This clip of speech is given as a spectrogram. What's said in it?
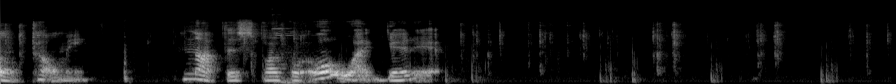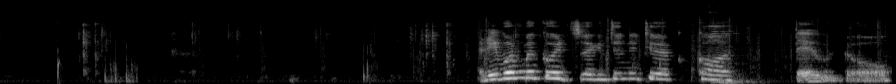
Don't tell me. Not this sparkle. Oh, I get it. I need one more coin so I can turn into a car. There we go.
